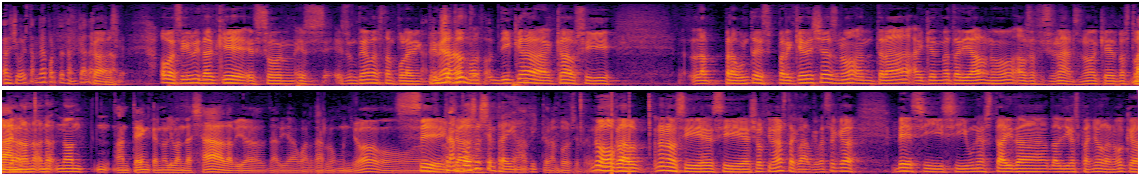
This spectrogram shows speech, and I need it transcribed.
els jugués també a porta tancada. Clar. Home, sí que és veritat que són, és, és un tema bastant polèmic. Primer de tot, dir que, clar, o sigui, la pregunta és per què deixes no, entrar aquest material no, als aficionats, no? Aquest bastó Va, que... no, no, no, no en- entenc que no li van deixar, devia, devia guardar-lo en un lloc o... Sí, Tramposos clar. sempre hi ha, Víctor. Tramposos sempre. No, clar, no, no, sí, eh, sí, això al final està clar. El que passa que, bé, si, si un estadi de, de la Lliga Espanyola, no? que,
